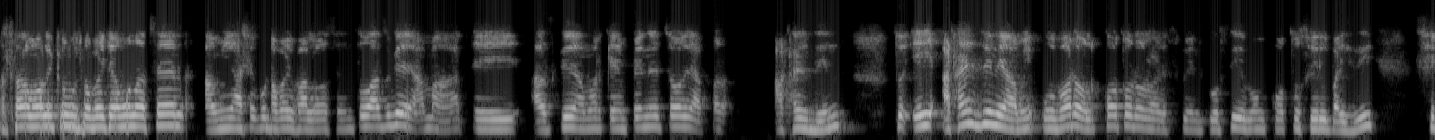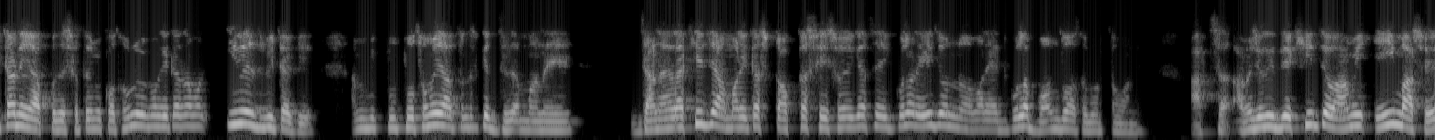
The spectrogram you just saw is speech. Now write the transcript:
আসসালামু আলাইকুম, সবাই কেমন আছেন? আমি আশা করি সবাই ভালো আছেন। তো আজকে আমার এই, আজকে আমার ক্যাম্পেইনে চলে আপনার আঠাইশ দিন। তো এই আঠাইশ দিনে আমি ওভারঅল কত ডলার স্পেন্ড করছি এবং কত সেল পাইছি, সেটা নিয়ে আপনাদের সাথে আমি কথা বলব এবং এটার আমার ইউএসবিটা কি? আমি প্রথমেই আপনাদেরকে মানে জানায় রাখি যে আমার এটা স্টকটা শেষ হয়ে গেছে এইগুলোর, এই জন্য আমার অ্যাডগুলা বন্ধ আছে বর্তমানে। আচ্ছা আমি যদি দেখি তো আমি এই মাসে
